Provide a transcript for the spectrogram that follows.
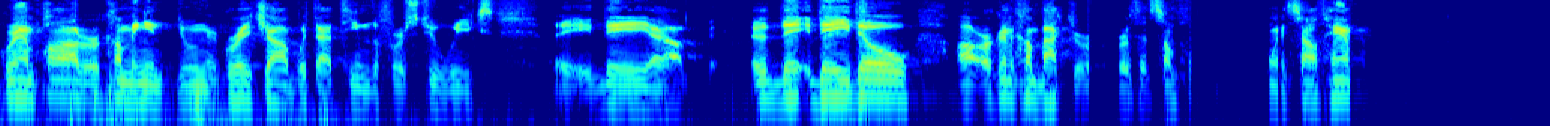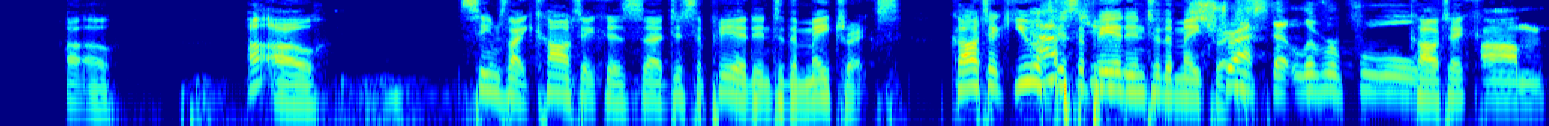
Graham Potter coming in doing a great job with that team the first two weeks. They they uh, they, they though uh, are going to come back to earth at some point. Southampton. Uh oh. Uh oh. Seems like Kartik has uh, disappeared into the Matrix. Kartik, you have, have disappeared into the Matrix. Stress that Liverpool. Kartik. Um,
